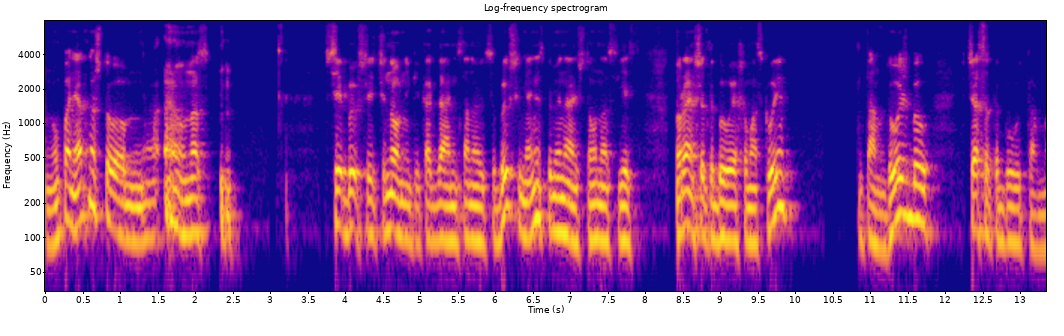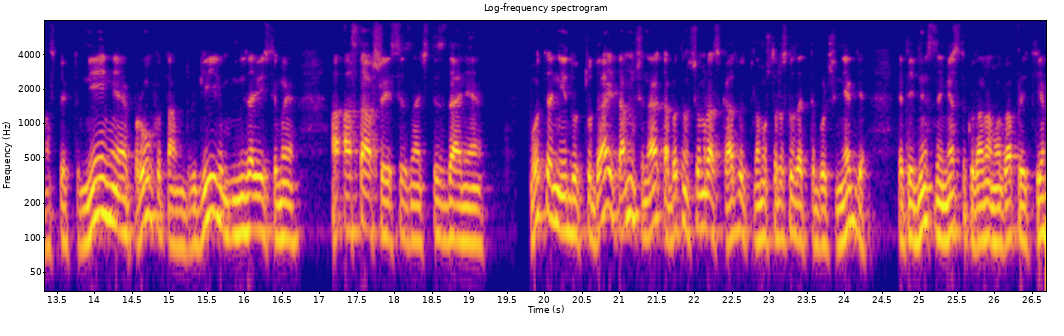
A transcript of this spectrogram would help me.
Ну, понятно, что у нас все бывшие чиновники, когда они становятся бывшими, они вспоминают, что у нас есть... Ну, раньше это было «Эхо Москвы», там дождь был, сейчас это будут там аспекты мнения, пруфы, там другие независимые оставшиеся, значит, издания. Вот они идут туда и там начинают об этом всем рассказывать, потому что рассказать-то больше негде. Это единственное место, куда она могла прийти.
